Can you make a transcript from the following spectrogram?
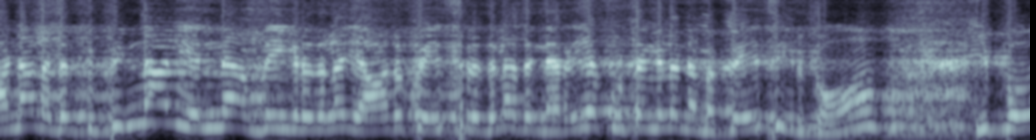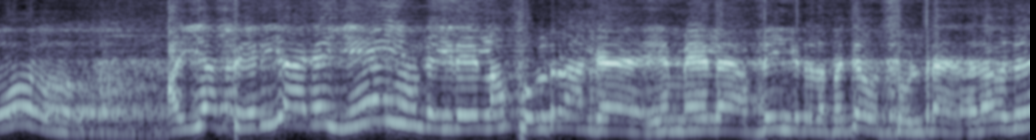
ஆனால் அதற்கு பின்னால் என்ன அப்படிங்கறதெல்லாம் யாரும் பேசுறதுல அது நிறைய கூட்டங்களை நம்ம பேசியிருக்கோம். இப்போ ஐயா பெரியாரே ஏன் இவங்க இதையெல்லாம் சொல்றாங்க என் மேல அப்படிங்கறத பத்தி அவர் சொல்றாரு. அதாவது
